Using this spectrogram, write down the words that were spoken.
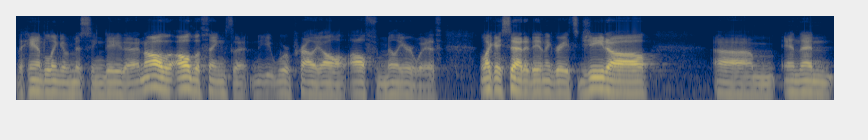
the handling of missing data, and all, all the things that we're probably all, all familiar with. Like I said, it integrates GDAL, um, and then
